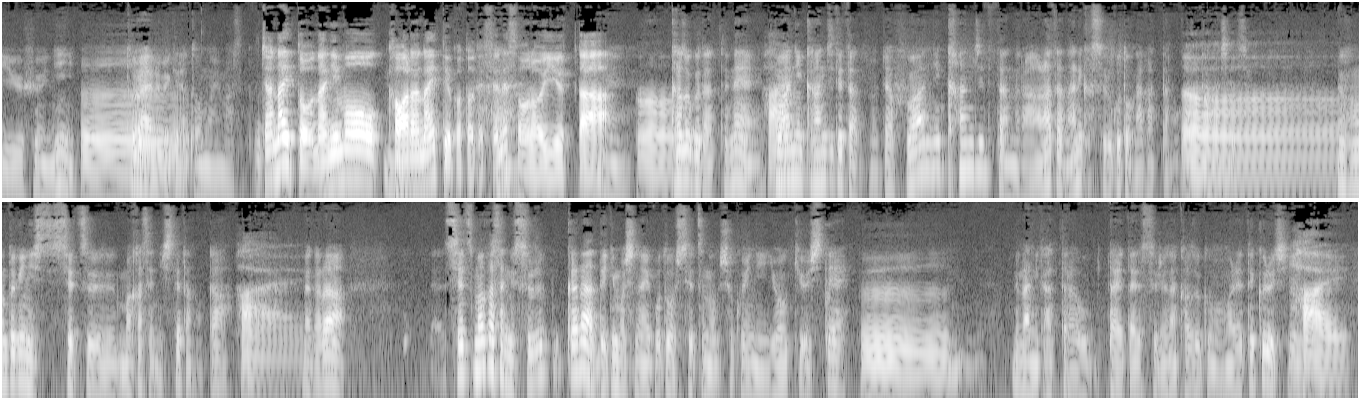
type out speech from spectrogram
いうふうに捉捉えるべきだと思います。じゃないと何も変わらないということですよね、はい。そういった、ね。うん。家族だってねはい。不安に感じてたの。じゃあ不安に感じてたんならあなたは何かすることなかったのかって話ですよ。あでもその時に施設任せにしてたのか。ーはい。だから施設任せにするからできもしないことを施設の職員に要求して何かあったら訴えたりするような家族も生まれてくるし、はい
